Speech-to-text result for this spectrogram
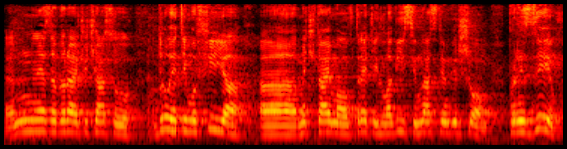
Е, Не забираючи часу, 2 Тимофія, е, ми читаємо в 3 главі 17 віршом. Призив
